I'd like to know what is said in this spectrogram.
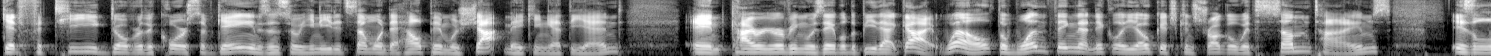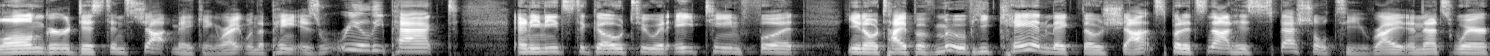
get fatigued over the course of games. And so he needed someone to help him with shot making at the end. And Kyrie Irving was able to be that guy. Well, the one thing that Nikola Jokic can struggle with sometimes is longer distance shot making, right? When the paint is really packed and he needs to go to an 18 foot, you know, type of move, he can make those shots, but it's not his specialty, right? And that's where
